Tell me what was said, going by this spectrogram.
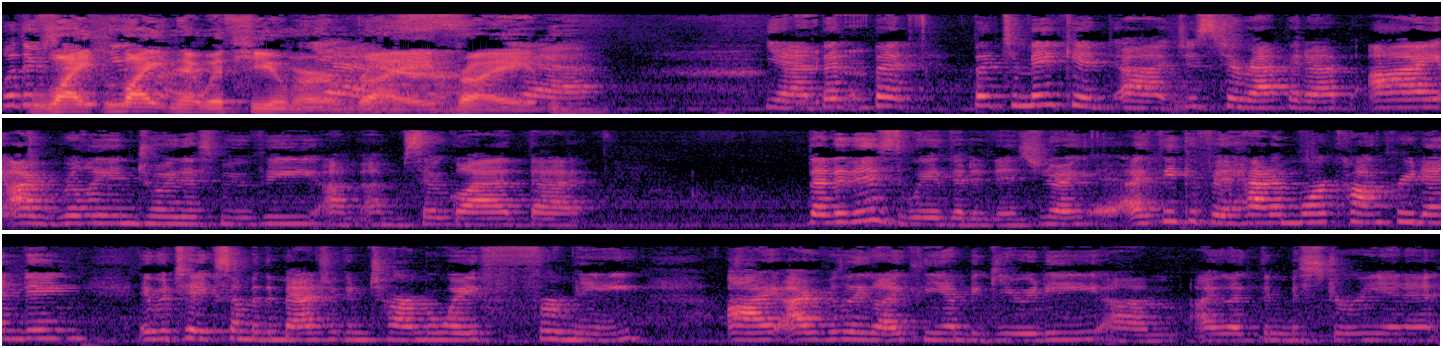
Well, light lighten it with humor Yeah. right right Yeah, yeah, but but but to make it uh, just to wrap it up, I I really enjoy this movie. I'm I'm so glad that that it is the way that it is. You know, I, I think if it had a more concrete ending, it would take some of the magic and charm away for me. I, I really like the ambiguity. Um, I like the mystery in it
